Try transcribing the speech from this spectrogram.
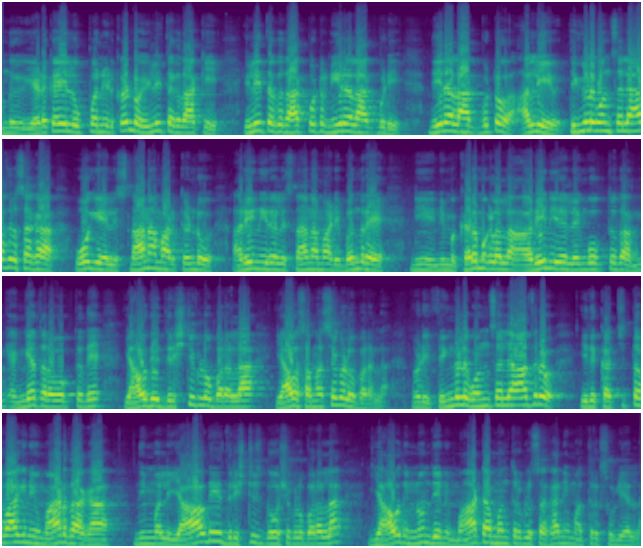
ಒಂದು ಎಡಕೈಯಲ್ಲಿ ಉಪ್ಪನ್ನು ಇಟ್ಕೊಂಡು ಇಳಿ ತೆಗೆದು ಹಾಕಿ, ಇಳಿ ತೆಗೆದು ಹಾಕ್ಬಿಟ್ಟು ನೀರಲ್ಲಿ ಹಾಕ್ಬಿಡಿ. ನೀರಲ್ಲಿ ಹಾಕ್ಬಿಟ್ಟು ಅಲ್ಲಿ ತಿಂಗಳಿಗೊಂದ್ಸಲ ಆದರೂ ಸಹ ಹೋಗಿ ಅಲ್ಲಿ ಸ್ನಾನ ಮಾಡ್ಕೊಂಡು ಅರಿ ನೀರಲ್ಲಿ ಸ್ನಾನ ಮಾಡಿ ಬಂದರೆ ನೀ, ನಿಮ್ಮ ಕರ್ಮಗಳೆಲ್ಲ ಅರಿ ನೀರಲ್ಲಿ ಹೆಂಗೆ ಹೋಗ್ತದೆ ಹಂಗೆ ಹಂಗೆ ಥರ ಹೋಗ್ತದೆ. ಯಾವುದೇ ದೃಷ್ಟಿಗಳು ಬರಲ್ಲ, ಯಾವ ಸಮಸ್ಯೆಗಳು ಬರಲ್ಲ. ನೋಡಿ ತಿಂಗಳಿಗೆ ಒಂದ್ಸಲ ಆದರೂ ಇದು ಖಚಿತವಾಗಿ ನೀವು ಮಾಡಿದಾಗ ನಿಮ್ಮಲ್ಲಿ ಯಾವುದೇ ದೃಷ್ಟಿ ದೋಷಗಳು ಬರಲ್ಲ, ಯಾವುದು ಇನ್ನೊಂದೇನು ಮಾಟ ಮಂತ್ರಗಳು ಸಹ ನಿಮ್ಮ ಹತ್ರಕ್ಕೆ ಸುಳಿಯಲ್ಲ.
